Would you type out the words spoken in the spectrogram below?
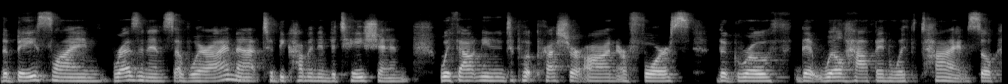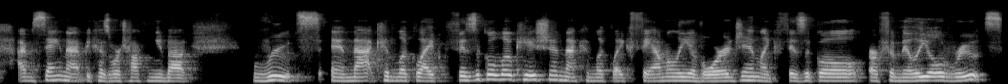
the baseline resonance of where I'm at to become an invitation without needing to put pressure on or force the growth that will happen with time. So I'm saying that because we're talking about roots and that can look like physical location that can look like family of origin like physical or familial roots.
